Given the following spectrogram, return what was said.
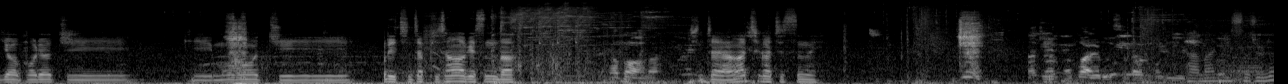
이겨버렸지. 기모지. 우리 진짜 비상하게 쓴다. 나도 알아. 진짜 양아치 같이 쓰네. 나중에 나도 알고 있어. 나 거기 가만히 있어줄래?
